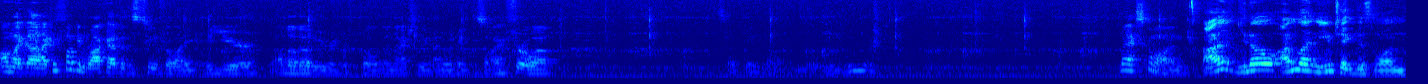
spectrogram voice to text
Oh my god, I could fucking rock out to this tune for like a year. Although that would be very difficult, and actually, I would hate the song for a while. Sucking on the- Max, come on. I, you know, I'm letting you take this one.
